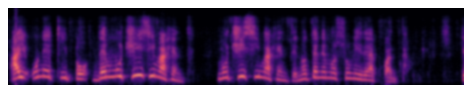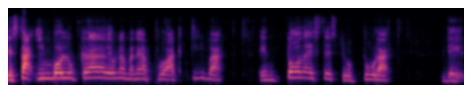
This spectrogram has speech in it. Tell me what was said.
Hay un equipo de muchísima gente, muchísima gente, no tenemos una idea cuánta que está involucrada de una manera proactiva en toda esta estructura de,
